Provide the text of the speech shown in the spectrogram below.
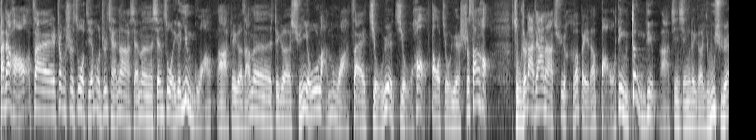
大家好，在正式做节目之前呢，咱们先做一个硬广啊。这个咱们这个巡游栏目啊，在九月九号到九月十三号，组织大家呢去河北的保定、正定啊进行这个游学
